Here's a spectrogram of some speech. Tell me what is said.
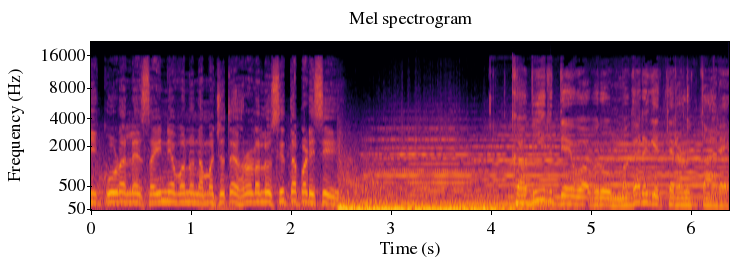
ಈ ಕೂಡಲೇ ಸೈನ್ಯವನ್ನು ನಮ್ಮ ಜೊತೆ ಹೊರಡಲು ಸಿದ್ಧಪಡಿಸಿ. ಕಬೀರ್ ದೇವ್ ಅವರು ಮಗರಿಗೆ ತೆರಳುತ್ತಾರೆ.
